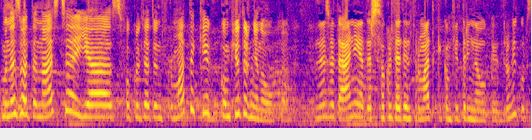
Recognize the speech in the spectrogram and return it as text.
Мене звати Настя, я з факультету інформатики, комп'ютерні науки. Мене звати Аня, я теж з факультету інформатики, комп'ютерні науки. Другий курс.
